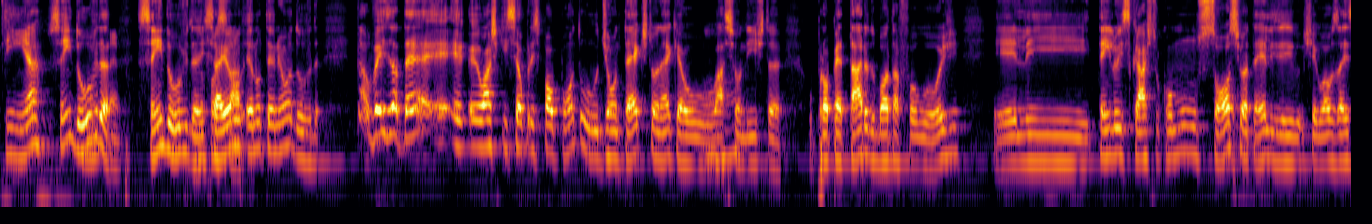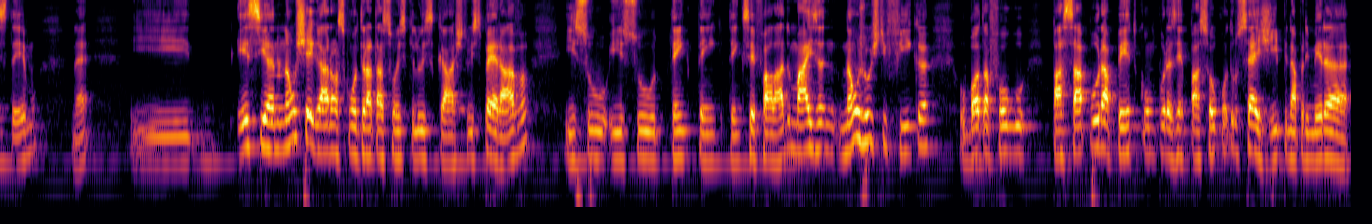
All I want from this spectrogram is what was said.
Tinha, sem dúvida. Sem dúvida. Não Isso aí eu, eu não tenho nenhuma dúvida. Talvez até. é, é, Eu acho que isso é o principal ponto. O John Textor, né, que é o Uhum. acionista, o proprietário do Botafogo hoje, ele tem Luiz Castro como um sócio até, ele chegou a usar esse termo, né? E esse ano não chegaram as contratações que Luiz Castro esperava. Isso, isso tem, tem, tem que ser falado, mas não justifica o Botafogo passar por aperto, como por exemplo passou contra o Sergipe na primeira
